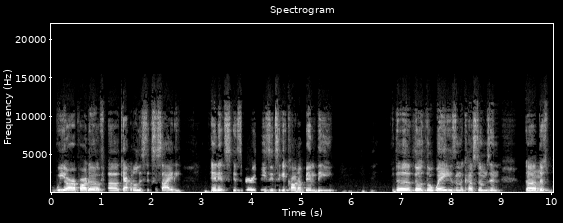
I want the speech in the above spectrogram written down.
we are a part of a capitalistic society, and it's it's very easy to get caught up in the the the, the ways and the customs and uh, mm-hmm. the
